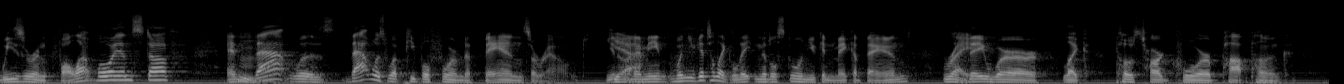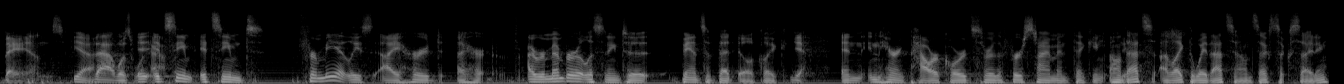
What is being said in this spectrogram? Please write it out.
Weezer and Fall Out Boy and stuff, and that was that was what people formed bands around. You know what I mean? When you get to like late middle school and you can make a band, Right. They were like post-hardcore pop punk bands. Yeah, that was what it, it seemed. It seemed, for me at least. I heard. I heard. I remember listening to bands of that ilk, like Yeah. and, and hearing power chords for the first time and thinking, oh, that's I like the way that sounds. That's exciting.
